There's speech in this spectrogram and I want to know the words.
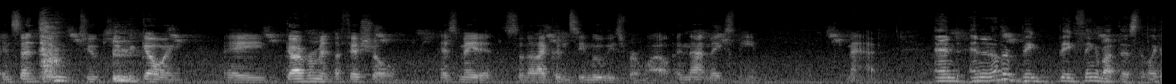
incentive to keep it going, a government official has made it so that I couldn't see movies for a while, and that makes me mad. And and another big big thing about this that like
